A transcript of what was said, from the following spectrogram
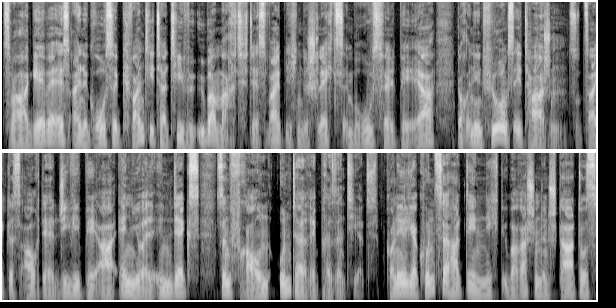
Zwar gäbe es eine große quantitative Übermacht des weiblichen Geschlechts im Berufsfeld PR, doch in den Führungsetagen, so zeigt es auch der GVPR Annual Index, sind Frauen unterrepräsentiert. Cornelia Kunze hat den nicht überraschenden Status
